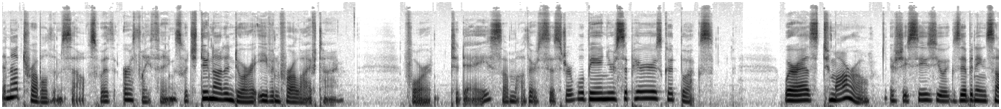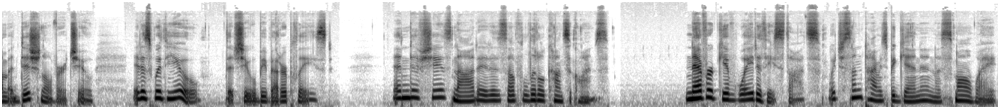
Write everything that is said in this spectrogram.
and not trouble themselves with earthly things which do not endure even for a lifetime. For today, some other sister will be in your superior's good books. Whereas tomorrow, if she sees you exhibiting some additional virtue, it is with you that she will be better pleased. And if she is not, it is of little consequence. Never give way to these thoughts, which sometimes begin in a small way,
